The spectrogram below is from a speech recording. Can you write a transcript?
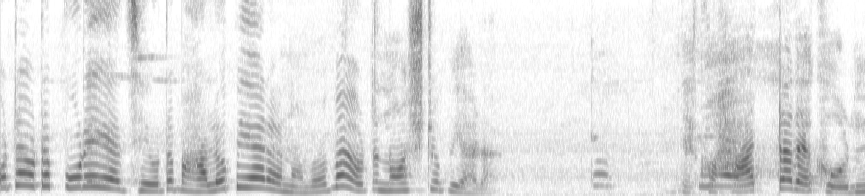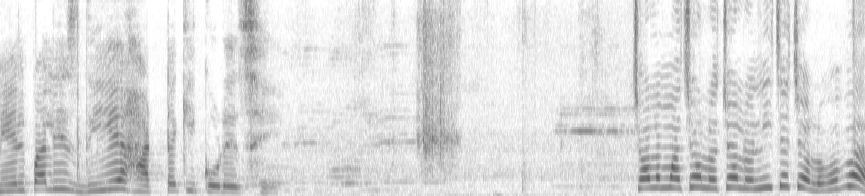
ওটা ওটা পড়ে গেছে, ওটা ভালো পেয়ারা না বাবা, ওটা নষ্ট পেয়ারা। দেখো, হাতটা দেখো, নেল পালিশ দিয়ে হাতটা কি করেছে। চলো মা, চলো চলো, নিচে চলো বাবা।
